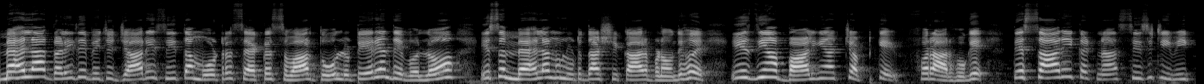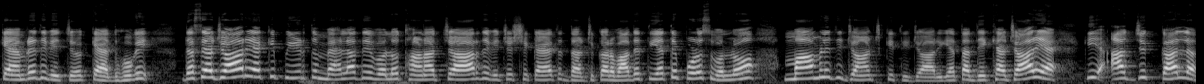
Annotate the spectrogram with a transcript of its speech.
ਮਹਿਲਾ ਗਲੀ ਦੇ ਵਿੱਚ ਜਾ ਰਹੀ ਸੀ ਤਾਂ ਮੋਟਰਸਾਈਕਲ ਸਵਾਰ ਦੋ ਲੁਟੇਰਿਆਂ ਦੇ ਵੱਲੋਂ ਇਸ ਮਹਿਲਾ ਨੂੰ ਲੁੱਟ ਦਾ ਸ਼ਿਕਾਰ ਬਣਾਉਂਦੇ ਹੋਏ ਇਸ ਦੀਆਂ ਬਾਲੀਆਂ ਝਪਟ ਕੇ ਫਰਾਰ ਹੋ ਗਏ ਤੇ ਸਾਰੀ ਘਟਨਾ ਸੀਸੀਟੀਵੀ ਕੈਮਰੇ ਦੇ ਵਿੱਚ ਕੈਦ ਹੋ ਗਈ। ਦੱਸਿਆ ਜਾ ਰਿਹਾ ਕਿ ਪੀੜਤ ਮਹਿਲਾ ਦੇ ਵੱਲੋਂ ਥਾਣਾ 4 ਦੇ ਵਿੱਚ ਸ਼ਿਕਾਇਤ ਦਰਜ ਕਰਵਾ ਦਿੱਤੀ ਹੈ ਤੇ ਪੁਲਿਸ ਵੱਲੋਂ ਮਾਮਲੇ ਦੀ ਜਾਂਚ ਕੀਤੀ ਜਾ ਰਹੀ ਹੈ। ਤਾਂ ਦੇਖਿਆ ਜਾ ਰਿਹਾ ਹੈ ਕਿ ਅੱਜ ਕੱਲ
